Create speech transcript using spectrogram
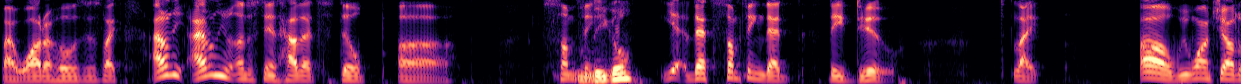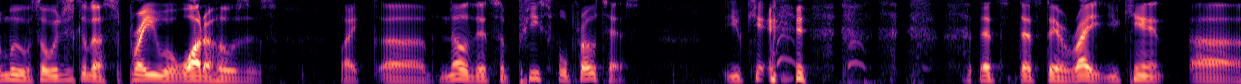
by water hoses. Like I don't, I don't even understand how that's still uh something Legal? Yeah, that's something that they do. Like, oh, we want y'all to move, so we're just gonna spray you with water hoses. Like, uh, no, that's a peaceful protest. You can't. that's that's their right. You can't uh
